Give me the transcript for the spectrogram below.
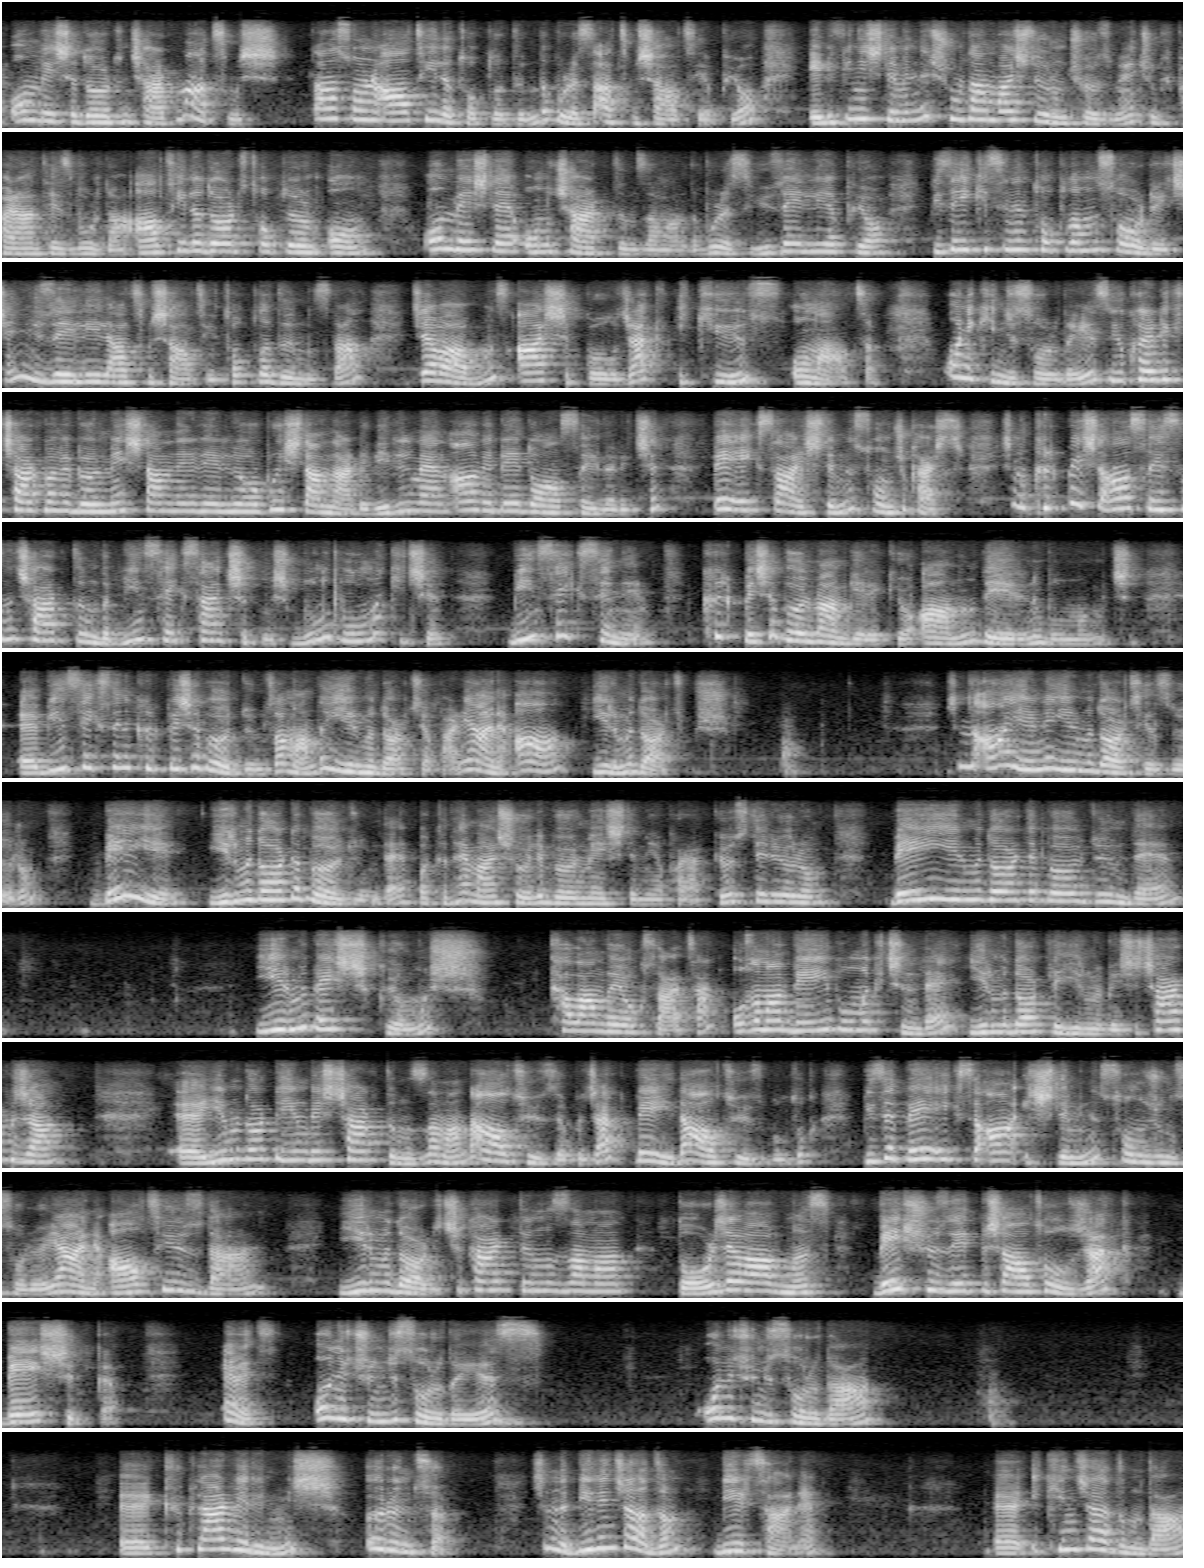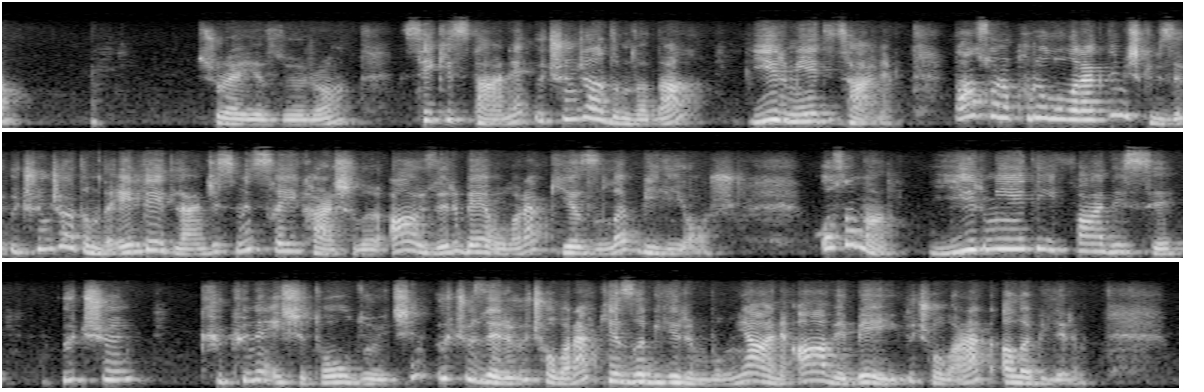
15 ile 4'ün çarpımı 60. Daha sonra 6 ile topladığımda burası 66 yapıyor. Elif'in işleminde şuradan başlıyorum çözmeye. Çünkü parantez burada. 6 ile 4'ü topluyorum 10. 15 ile 10'u çarptığım zaman da burası 150 yapıyor. Bize ikisinin toplamını sorduğu için 150 ile 66'yı topladığımızda cevabımız A şıkkı olacak 216. 12. sorudayız. Yukarıdaki çarpma ve bölme işlemleri veriliyor. Bu işlemlerde verilmeyen A ve B doğal sayılar için B eksi A işleminin sonucu kaçtır? Şimdi 45 ile A sayısını çarptığımda 1080 çıkmış. Bunu bulmak için 1080'i 45'e bölmem gerekiyor A'nın değerini bulmam için. 1080'i 45'e böldüğüm zaman da 24 yapar. Yani A 24'müş. Şimdi A yerine 24 yazıyorum. B'yi 24'e böldüğümde, bakın hemen şöyle bölme işlemi yaparak gösteriyorum. B'yi 24'e böldüğümde 25 çıkıyormuş. Kalan da yok zaten. O zaman B'yi bulmak için de 24 ile 25'i çarpacağım. Ee, 24 ile 25 çarptığımız zaman da 600 yapacak. B'yi de 600 bulduk. Bize B eksi A işleminin sonucunu soruyor. Yani 600'den 24'ü çıkarttığımız zaman doğru cevabımız 576 olacak. B şıkkı. Evet 13. sorudayız. 13. soruda e, küpler verilmiş örüntü. Şimdi birinci adım bir tane. E, ikinci adımda şuraya yazıyorum 8 tane. Üçüncü adımda da 27 tane. Daha sonra kural olarak demiş ki bize üçüncü adımda elde edilen cismin sayı karşılığı A üzeri B olarak yazılabiliyor. O zaman 27 ifadesi 3'ün küpüne eşit olduğu için 3 üzeri 3 olarak yazabilirim bunu. Yani A ve B'yi 3 olarak alabilirim.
